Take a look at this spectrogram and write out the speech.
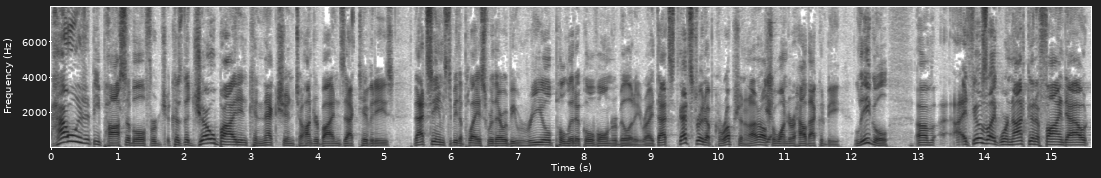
How would it be possible for because the Joe Biden connection to Hunter Biden's activities? That seems to be the place where there would be real political vulnerability, right? That's that's straight up corruption, and I also yeah. wonder how that could be legal. Um, it feels like we're not going to find out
